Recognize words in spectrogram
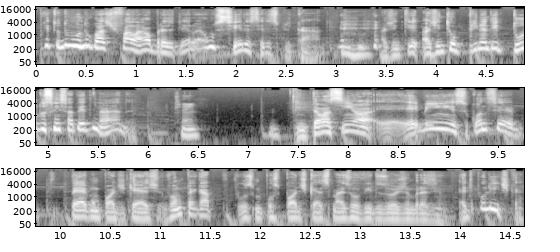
Porque todo mundo gosta de falar, o brasileiro é um ser a ser explicado. A, gente, a gente opina de tudo sem saber de nada. Sim. Então, assim, ó, é, é bem isso. Quando você pega um podcast, vamos pegar os, os podcasts mais ouvidos hoje no Brasil. É de política.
